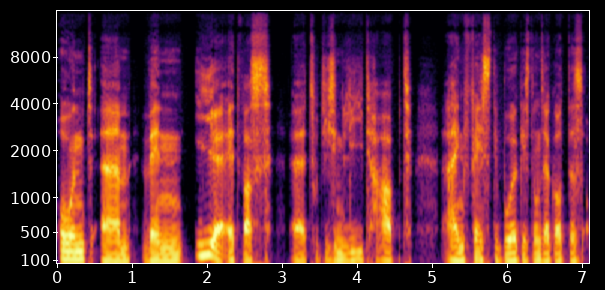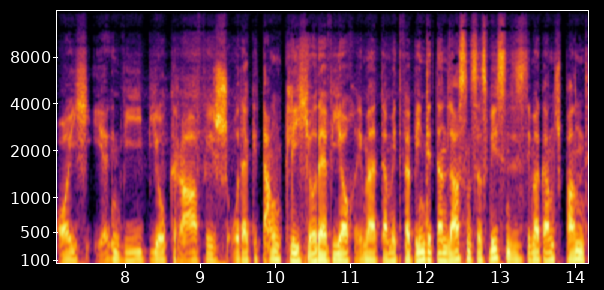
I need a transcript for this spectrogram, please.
Und ähm, wenn ihr etwas äh, zu diesem Lied habt, ein feste Burg ist unser Gott, das euch irgendwie biografisch oder gedanklich oder wie auch immer damit verbindet, dann lasst uns das wissen. Das ist immer ganz spannend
